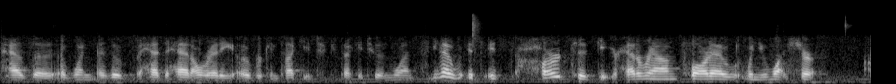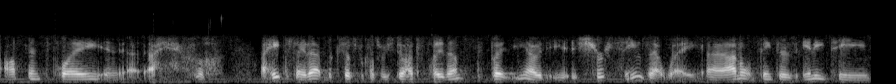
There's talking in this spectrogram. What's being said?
has a, a one as a head-to-head already over Kentucky, Kentucky two and one. You know, it's it's hard to get your head around Florida when you watch their offense play. I, I, I hate to say that because just because we still have to play them, but you know, it, it sure seems that way. Uh, I don't think there's any team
